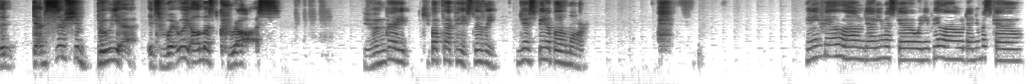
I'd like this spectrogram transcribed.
The depths of Shibuya, it's where we all must cross. You're doing great. Keep up that pace, Lily. Just speed up a little more. when you feel alone, down you must go. When you feel alone, down you must go.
